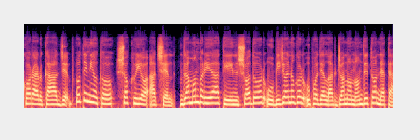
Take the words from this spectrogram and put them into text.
করার কাজ প্রতিনিয়ত সক্রিয় আছেন। ব্রাহ্মণবাড়িয়া তিন সদর ও বিজয়নগর উপজেলার জননন্দিত নেতা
